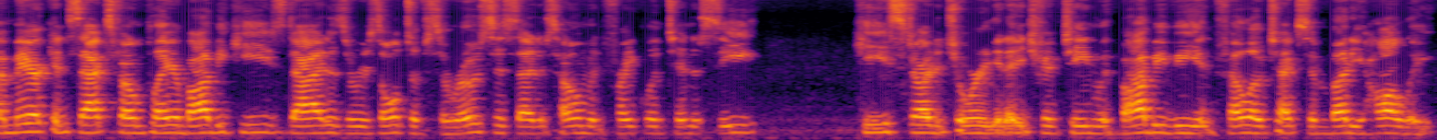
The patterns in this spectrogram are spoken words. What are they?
American saxophone player Bobby Keys died as a result of cirrhosis at his home in Franklin, Tennessee. Keys started touring at age 15 with Bobby Vee and fellow Texan Buddy Holly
